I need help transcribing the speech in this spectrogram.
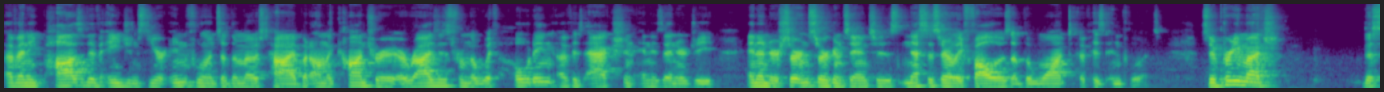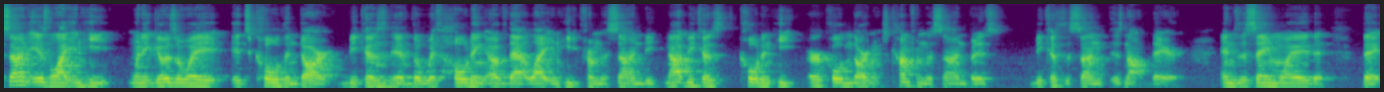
of any positive agency or influence of the Most High, but on the contrary, arises from the withholding of his action and his energy, and under certain circumstances necessarily follows of the want of his influence. So, pretty much, the sun is light and heat. When it goes away, it's cold and dark because mm-hmm. of the withholding of that light and heat from the sun. Not because cold and heat or cold and darkness come from the sun, but it's because the sun is not there. And the same way that that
